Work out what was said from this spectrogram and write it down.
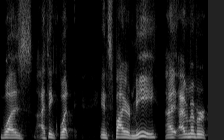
was I think what inspired me. I I remember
